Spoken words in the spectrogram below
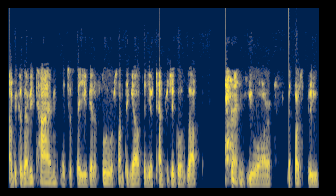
Uh, because every time, let's just say you get a flu or something else, and your temperature goes up, and you are the first three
